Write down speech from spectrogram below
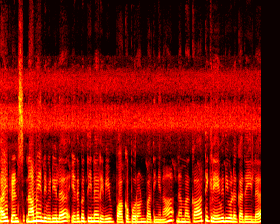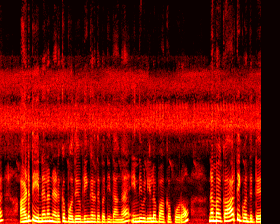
ஹாய் ஃப்ரெண்ட்ஸ் நாம் இந்த வீடியோவில் எதை பற்றின ரிவ்யூ பார்க்க போகிறோம்னு பார்த்தீங்கன்னா நம்ம கார்த்திக் ரேவதியோட கதையில் அடுத்து என்னெல்லாம் நடக்க போகுது அப்படிங்கிறத பற்றி தாங்க இந்த வீடியோவில் பார்க்க போகிறோம் நம்ம கார்த்திக் வந்துட்டு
